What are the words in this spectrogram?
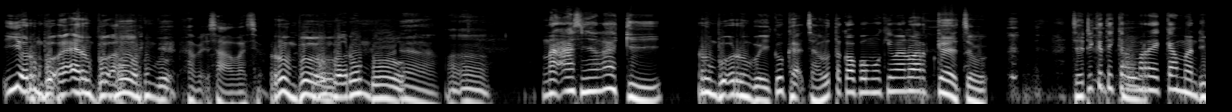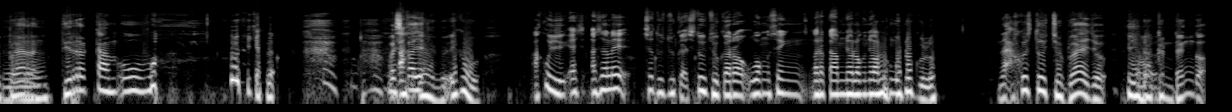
Iya rumbu eh rumbu. Rumbo, rumbo. Sampai sawah Cuk. rumbu. Rumbo, rumbo. Nah, Heeh. naasnya lagi rumbu-rumbu itu gak jauh teko pemukiman warga, Cuk. Jadi ketika Hmm. mereka mandi bareng direkam uwo. Wes Ah, kayak iku Aku yo as- asale setuju gak setuju karo wong sing ngerekam nyolong-nyolong ngono ku lho. Nah aku setuju bae cuk. Iya. Gendeng kok.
